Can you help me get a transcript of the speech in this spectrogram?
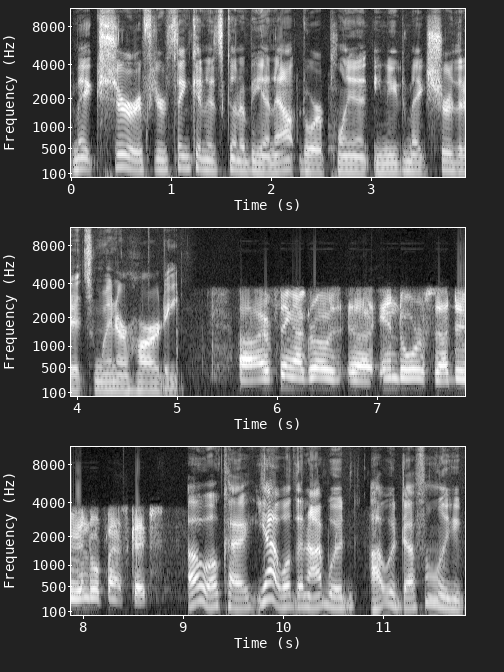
make sure if you're thinking it's going to be an outdoor plant, you need to make sure that it's winter hardy. Uh, everything I grow is uh, indoors. I do indoor plantscapes. Oh, okay. Yeah. Well, then I would I would definitely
